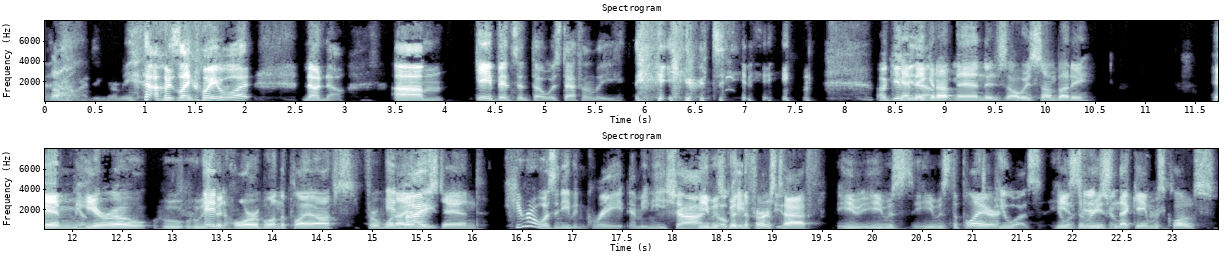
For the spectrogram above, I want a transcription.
uh, Oh. ignore me. I was like, wait, what? No, no. Um, Gabe Vincent though was definitely irritating. I'll give Can't you make it up, man. There's always somebody. Him, Yep. Herro, who who's And- been horrible in the playoffs, for what I my- understand. Herro wasn't even great. I mean, he shot. He was okay good in the first half. He he was he was the player. He was. He He's was. the He reason that game was close.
